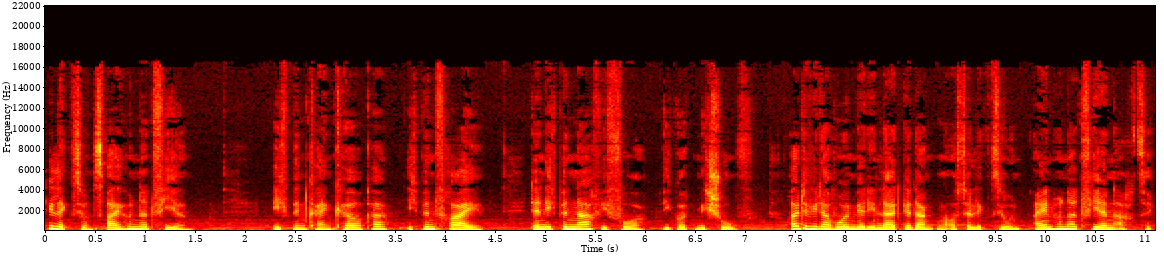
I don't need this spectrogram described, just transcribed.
Die Lektion 204. Ich bin kein Körper, ich bin frei, denn ich bin nach wie vor, wie Gott mich schuf. Heute wiederholen wir den Leitgedanken aus der Lektion 184.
